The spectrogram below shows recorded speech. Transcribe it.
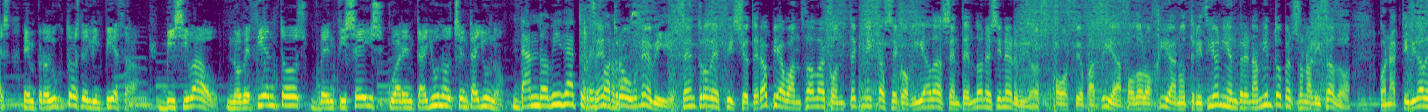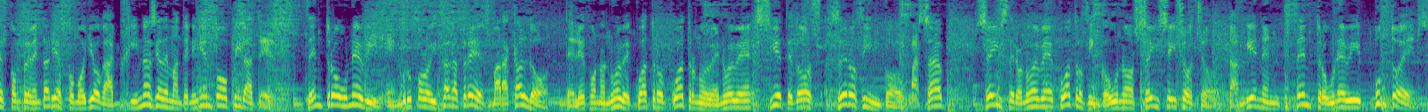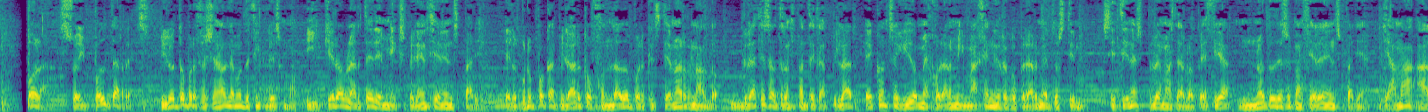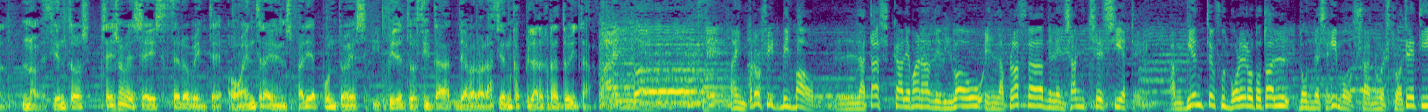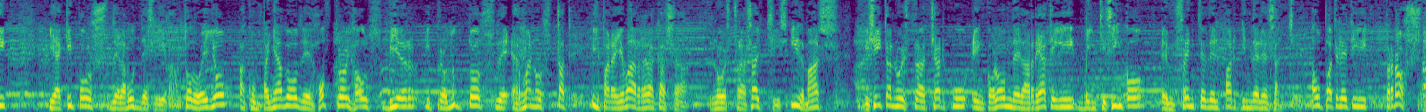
en productos de limpieza. Visibao 926 41 81. Dando vida a tu reforma. Centro UNEVI, centro de fisioterapia avanzada con técnicas ecoguiadas en tendones y nervios, osteopatía, podología, nutrición y entrenamiento personalizado, con actividades complementarias como yoga, gimnasia de mantenimiento o pilates. Centro UNEVI, en Grupo Loizaga 3, Baracaldo, teléfono 944997205, WhatsApp 609451668, también en centrounevi.es. Hola, soy Paul Piloto profesional de motociclismo, y quiero hablarte de mi experiencia en Inspire, el grupo capilar cofundado por Cristiano Ronaldo. Gracias al trasplante capilar he conseguido mejorar mi imagen y recuperar mi autoestima. Si tienes problemas de alopecia, no dudes en confiar en Inspire. Llama al 900-696-020 o entra en inspire.es y pide tu cita de valoración capilar gratuita. Prosit Bilbao, la tasca alemana de Bilbao en la plaza del Ensanche 7. Ambiente futbolero total donde seguimos a nuestro Athletic y a equipos de la Bundesliga. Todo ello acompañado de Hofbräuhaus Beer y productos de hermanos Tate. Y para llevar a la casa nuestras hachis y demás, visita nuestra charcu en Colón de la Reategui 25, enfrente del parking del Ensanche. Aupa Athletic Pros.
